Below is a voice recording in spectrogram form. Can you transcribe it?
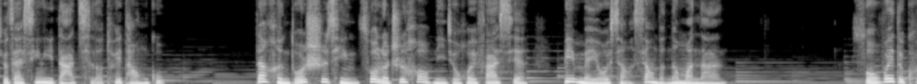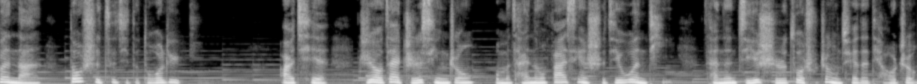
就在心里打起了退堂鼓。但很多事情做了之后，你就会发现，并没有想象的那么难。所谓的困难，都是自己的多虑。而且，只有在执行中，我们才能发现实际问题，才能及时做出正确的调整。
